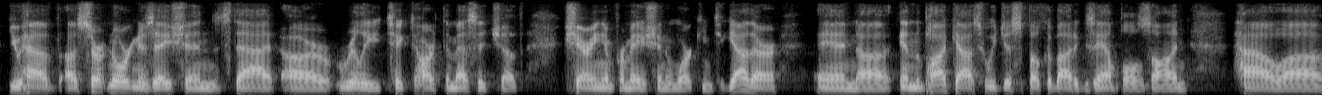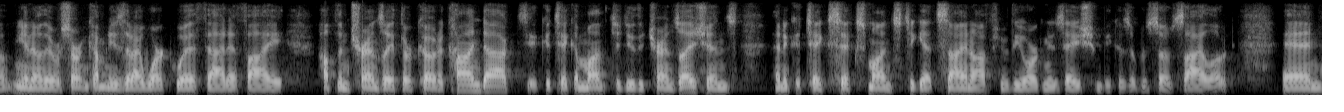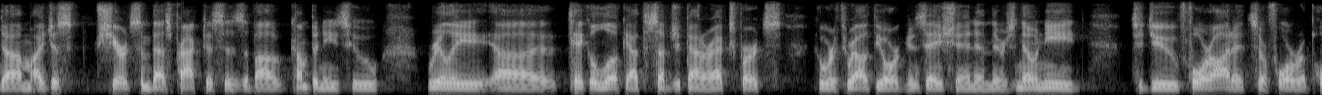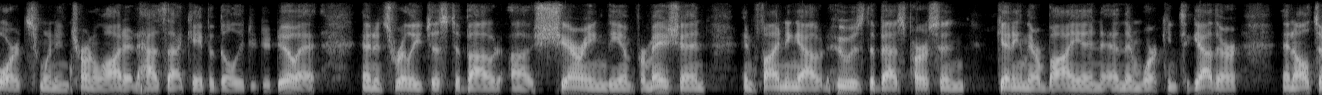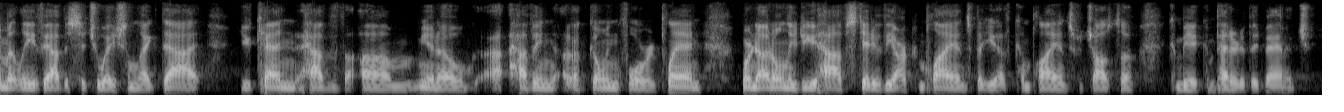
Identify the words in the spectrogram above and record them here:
you have uh, certain organizations that are really take to heart the message of sharing information and working together. And uh, in the podcast, we just spoke about examples on how uh, you know there were certain companies that I worked with that if I helped them translate their code of conduct, it could take a month to do the translations, and it could take six months to get sign off through the organization because it was so siloed. And um, I just shared some best practices about companies who really uh, take a look at the subject matter experts who are throughout the organization, and there's no need to do four audits or four reports when internal audit has that capability to do it. And it's really just about uh, sharing the information and finding out who is the best person getting their buy in and then working together. And ultimately, if you have a situation like that, you can have, um, you know, having a going forward plan where not only do you have state of the art compliance, but you have compliance, which also can be a competitive advantage.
